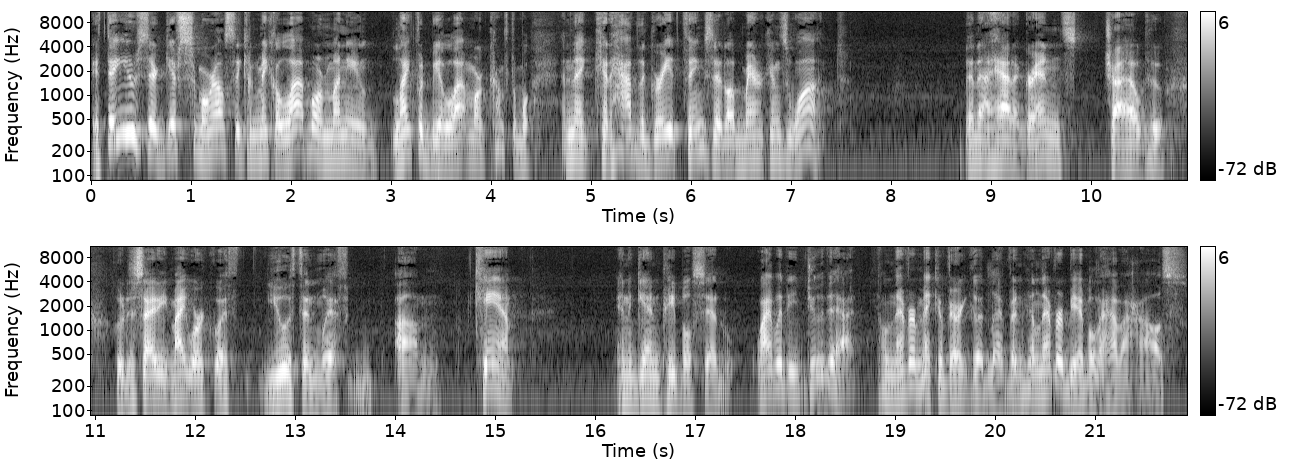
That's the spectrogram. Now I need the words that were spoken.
If they use their gifts somewhere else, they can make a lot more money, life would be a lot more comfortable, and they could have the great things that Americans want. Then I had a grandchild who, who decided he might work with youth and with um, camp. And again, people said, Why would he do that? He'll never make a very good living, he'll never be able to have a house.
